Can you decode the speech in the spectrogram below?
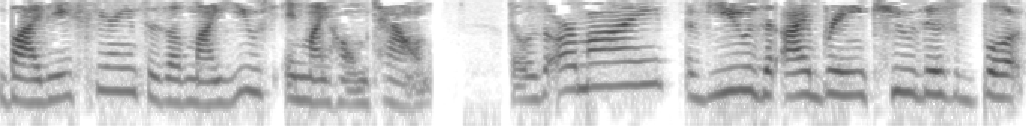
by the experiences of my youth in my hometown. Those are my views that I bring to this book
